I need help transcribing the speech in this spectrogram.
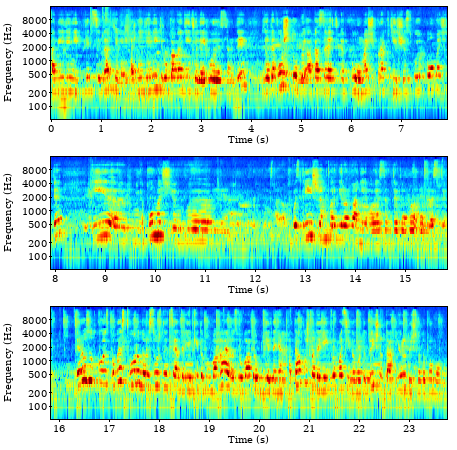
объединить председателей, объединить руководителей ОСМД для того, чтобы оказать помощь, практическую помощь, да, и э, помощь в э, быстрейшем формировании ОСМД в о- области. Для розвитку ОСББ створено ресурсний центр, який допомагає розвивати об'єднання, а також надає інформаційну, методичну та юридичну допомогу.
